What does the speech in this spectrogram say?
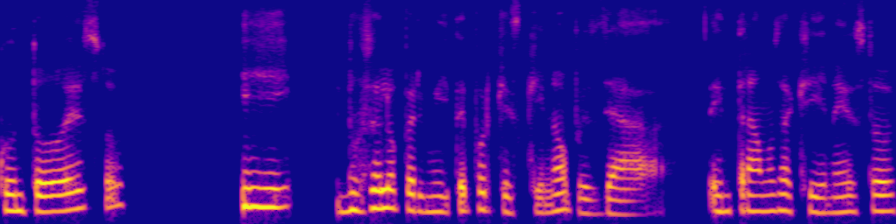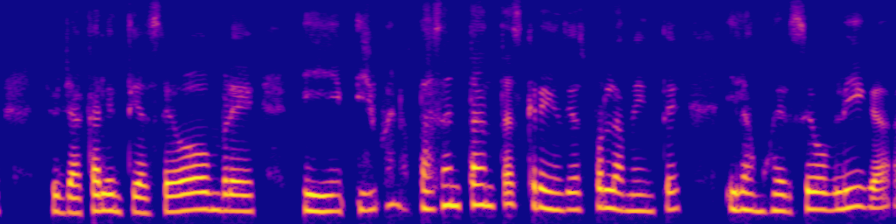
con todo esto y no se lo permite porque es que no, pues ya entramos aquí en esto, yo ya calenté a este hombre y, y bueno, pasan tantas creencias por la mente y la mujer se obliga,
